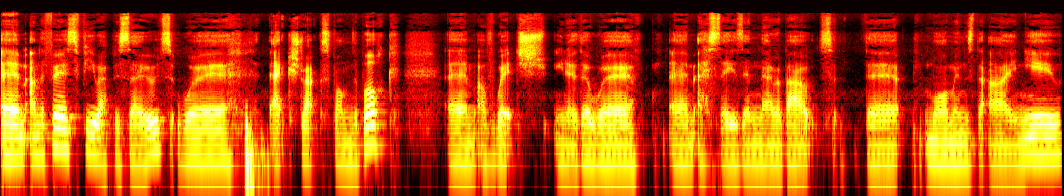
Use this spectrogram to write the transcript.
Um, and the first few episodes were extracts from the book, um, of which, you know, there were um, essays in there about the Mormons that I knew,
